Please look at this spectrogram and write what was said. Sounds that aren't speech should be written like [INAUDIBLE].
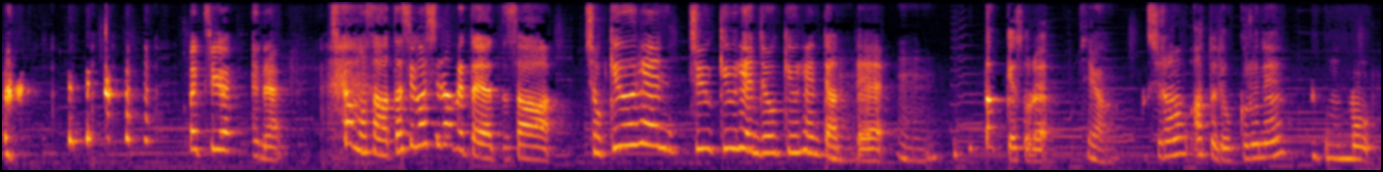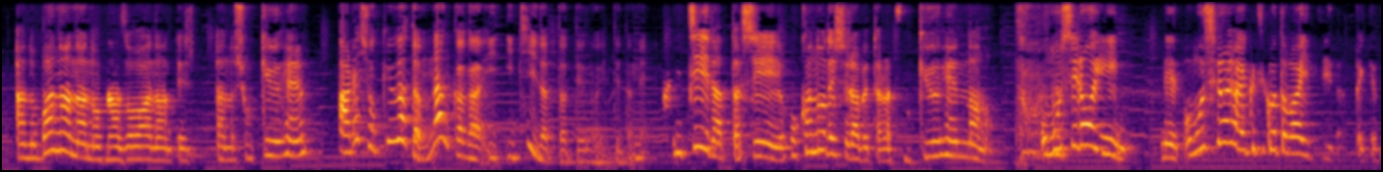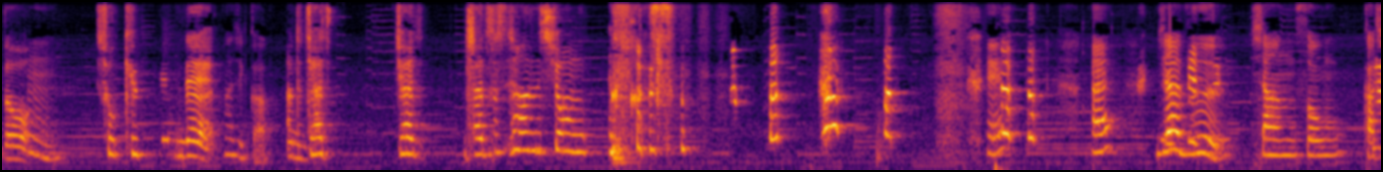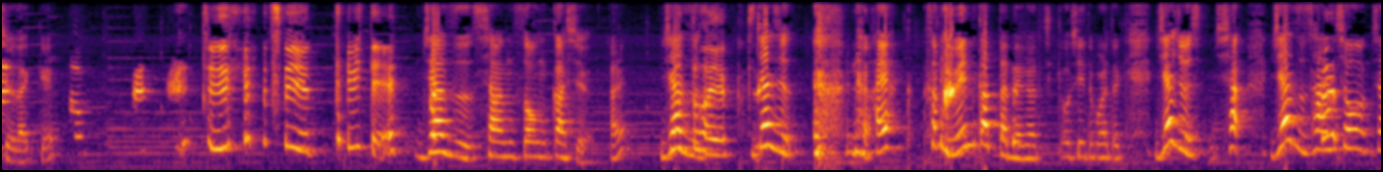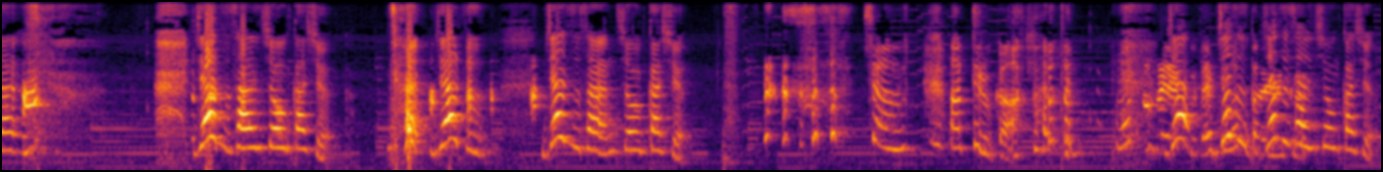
間違いない。しかもさ、私が調べたやつさ、初級編、中級編、上級編ってあって、うん。言ったっけそれ。知らん。知らん？後で送るね。もう、あの、バナナの謎はなんて、あの、初級編？あれ初級だったの？なんかが1位だったっていうのを言ってたね。1位だったし、他ので調べたら初級編なの。面白い、ね、面白い早口言葉は1位だったけど、うん。初級編で、マジか。あの、ジャズ、ジャズ、ジャズシャンション、え？え？ジャズ、シャンソン歌手だっけ？[LAUGHS] 言ってみて。ジャズ、シャンソン歌手。あれジャズ、ジャズ、なんか早く、それ言えんかったんだよな、教えてもらった時。ジャズ、シャ、ジャズ三唱、ジャ、ジャズ三唱歌手。ジャ、ジャズ、ジャズ三唱歌手。ちゃん、合ってるか。もっとジャ、ジャズ、ジャズ早く三唱歌手。ジャ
